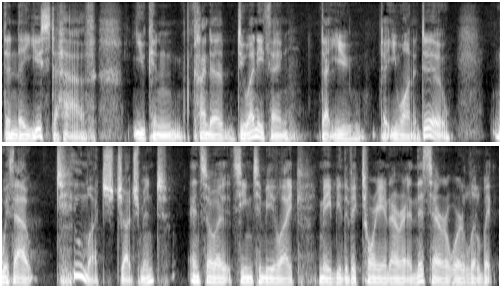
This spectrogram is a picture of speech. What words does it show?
than they used to have. You can kind of do anything that you that you want to do without too much judgment and so it seemed to me like maybe the Victorian era and this era were a little bit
